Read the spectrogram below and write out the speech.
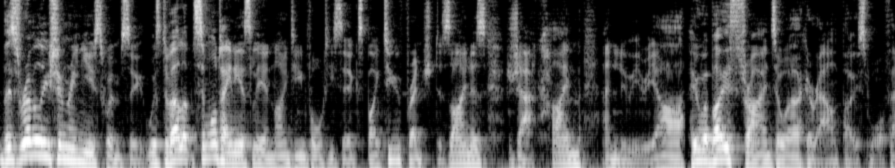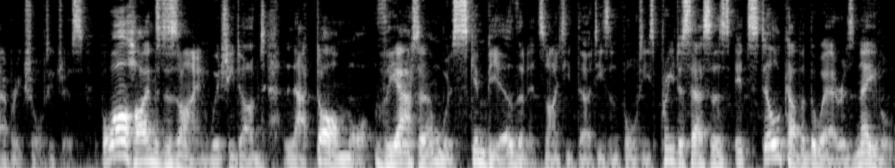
This revolutionary new swimsuit was developed simultaneously in 1946 by two French designers, Jacques Heim and Louis Réard, who were both trying to work around post-war fabric shortages. But while Heim's design, which he dubbed L'Atom or The Atom, was skimpier than its 1930s and 40s predecessors, it still covered the wearer's navel.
